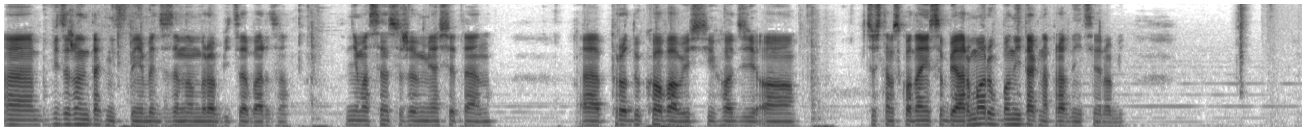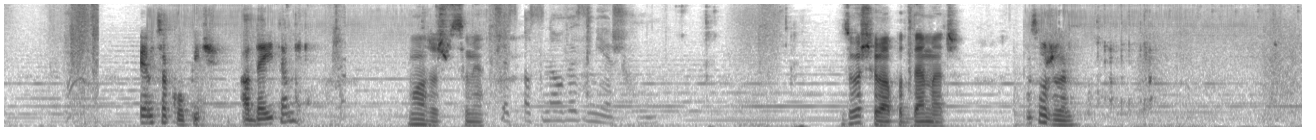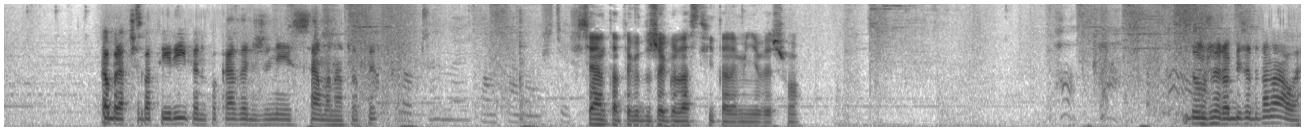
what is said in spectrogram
e, bo widzę, że on i tak nic tu nie będzie ze mną robić za bardzo. Nie ma sensu, żebym ja się ten e, produkował, jeśli chodzi o coś tam składanie sobie armorów, bo on i tak naprawdę nic nie robi. Wiem co kupić. A datem? Możesz w sumie. Przez osnowę zmierzchu. Złóż chyba pod damage. Złożyłem. Dobra, trzeba tej Riven pokazać, że nie jest sama na topy. Kroczymy tą samą ścieżką. Chciałem tamtego dużego last hit, ale mi nie wyszło. Duży robi za dwa małe.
